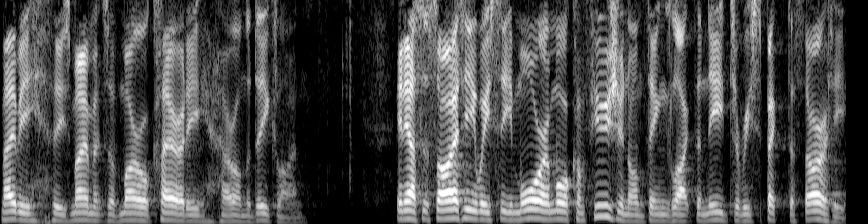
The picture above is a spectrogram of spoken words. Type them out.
Maybe these moments of moral clarity are on the decline. In our society, we see more and more confusion on things like the need to respect authority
